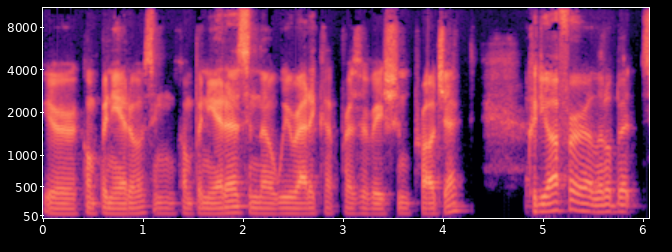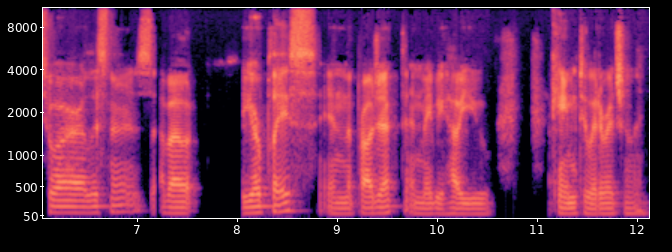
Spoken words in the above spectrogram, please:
your compañeros and compañeras in the Wirrárica Preservation Project. Could you offer a little bit to our listeners about your place in the project and maybe how you came to it originally?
